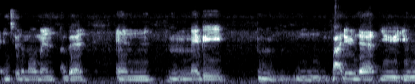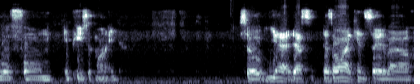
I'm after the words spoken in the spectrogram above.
into the moment a bit, and maybe by doing that, you you will form a peace of mind. So yeah, that's that's all I can say about.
